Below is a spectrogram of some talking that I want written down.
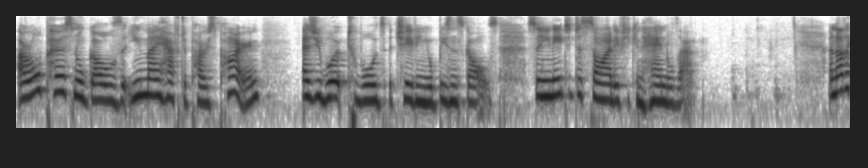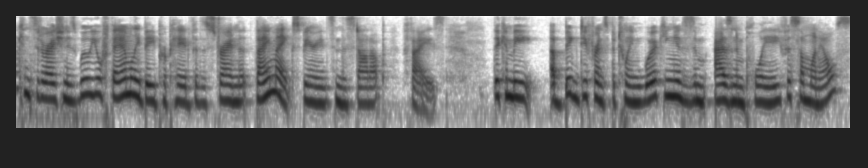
are all personal goals that you may have to postpone as you work towards achieving your business goals. So you need to decide if you can handle that. Another consideration is will your family be prepared for the strain that they may experience in the startup phase? There can be a big difference between working as, as an employee for someone else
